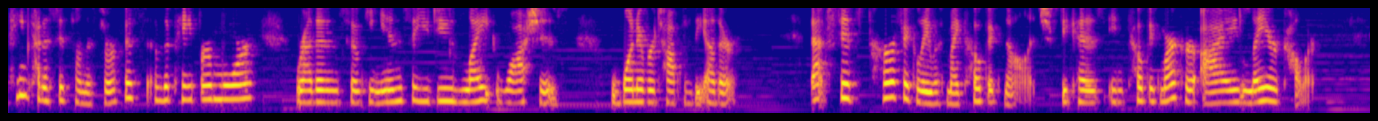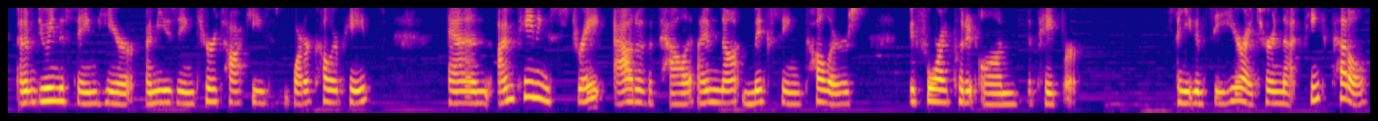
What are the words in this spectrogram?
paint kind of sits on the surface of the paper more rather than soaking in, so you do light washes one over top of the other. That fits perfectly with my Copic knowledge because in Copic marker I layer color. And I'm doing the same here. I'm using Kuretake's watercolor paints and I'm painting straight out of the palette. I'm not mixing colors before I put it on the paper. And you can see here I turned that pink petal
